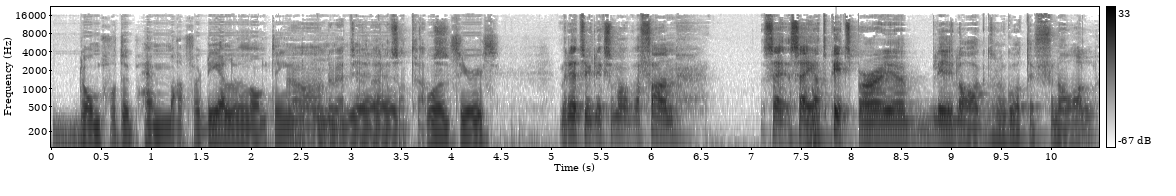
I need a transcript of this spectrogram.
de får typ hemmafördel eller någonting Ja, i jag. Är eh. World Series. Men det tycker liksom, vad fan. Säg, säg att Pittsburgh eh, blir lag som går till final.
